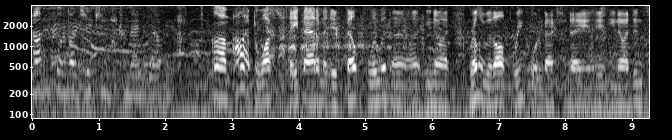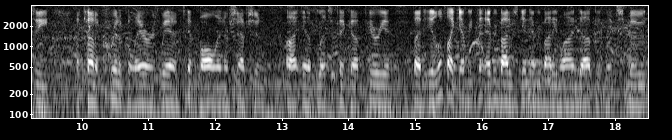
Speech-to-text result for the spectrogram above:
How do you feel about JT commanding the offense? Um, I'll have to watch the tape Adam. It felt fluid. Uh, you know, I, really with all three quarterbacks today, it, you know, I didn't see a ton of critical errors. We had a tip ball interception uh, in a blitz pickup period, but it looked like everything. Everybody was getting everybody lined up. It looked smooth.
